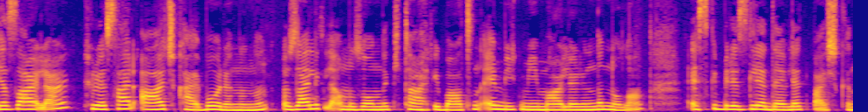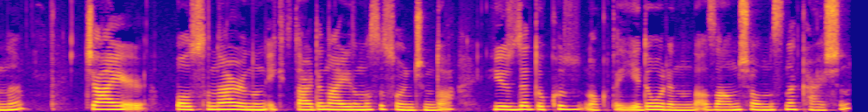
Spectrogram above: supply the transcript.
Yazarlar küresel ağaç kaybı oranının özellikle Amazon'daki tahribatın en büyük mimarlarından olan eski Brezilya Devlet Başkanı Jair Bolsonaro'nun iktidardan ayrılması sonucunda %9.7 oranında azalmış olmasına karşın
